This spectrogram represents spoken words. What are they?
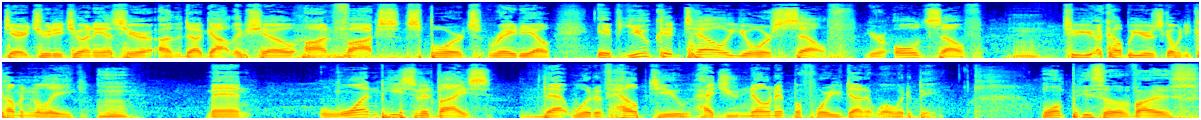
Jerry Jeudy joining us here on the Doug Gottlieb Show on Fox Sports Radio. If you could tell yourself, your old self, mm. to a couple years ago when you come in the league, mm. man, one piece of advice that would have helped you had you known it before you've done it, what would it be? One piece of advice.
